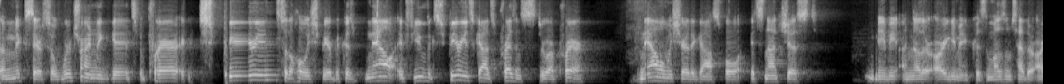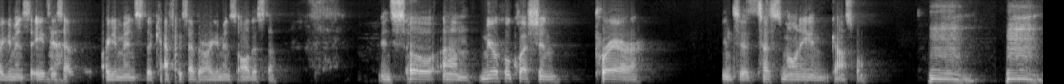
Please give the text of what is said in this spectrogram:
a mix there so we're trying to get to the prayer experience of the holy spirit because now if you've experienced god's presence through our prayer now when we share the gospel it's not just maybe another argument because the muslims have their arguments the atheists yeah. have arguments the catholics have their arguments all this stuff and so um, miracle question prayer into testimony and gospel. Hmm. Hmm.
